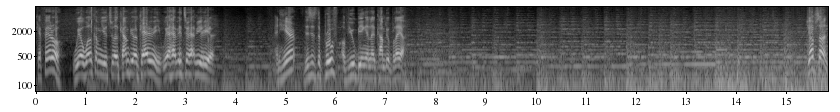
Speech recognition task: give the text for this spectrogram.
Kefero, we are welcome you to El Cambio Academy. We are happy to have you here. And here, this is the proof of you being an El Cambio player. Jobson,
